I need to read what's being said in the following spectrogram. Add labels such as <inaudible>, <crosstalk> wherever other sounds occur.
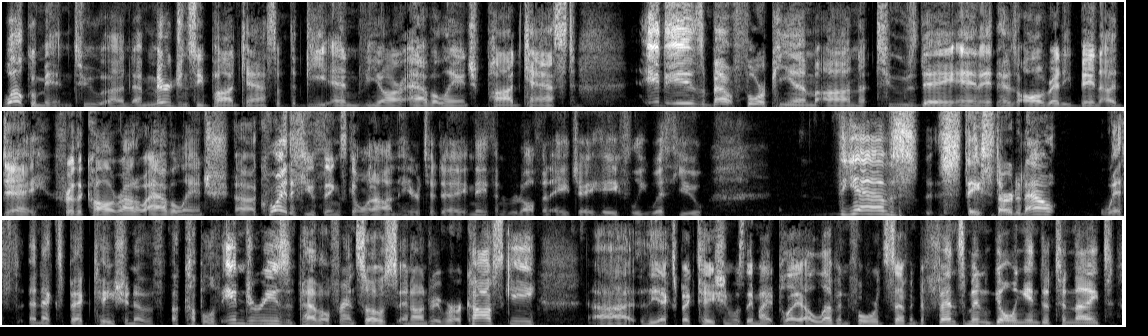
Welcome in to an emergency podcast of the DNVR Avalanche podcast. It is about 4 p.m. on Tuesday, and it has already been a day for the Colorado Avalanche. Uh, quite a few things going on here today. Nathan Rudolph and AJ Haefele with you. The Avs, they started out with an expectation of a couple of injuries, Pavel Francouz and Andre Burakovsky. Uh, the expectation was they might play 11 forward, seven defensemen going into tonight.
